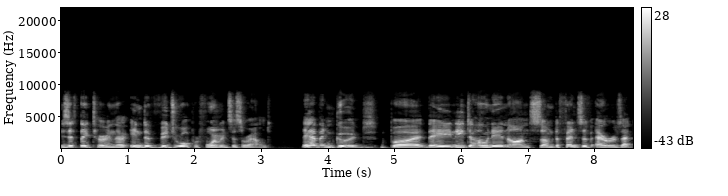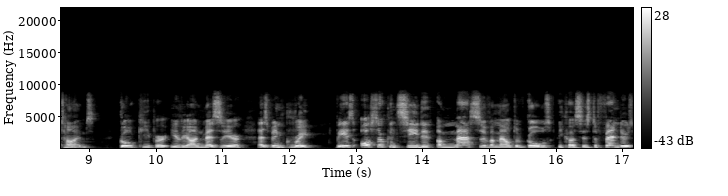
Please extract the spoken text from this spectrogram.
is if they turn their individual performances around. They have been good, but they need to hone in on some defensive errors at times. Goalkeeper Illan Meslier has been great but he has also conceded a massive amount of goals because his defenders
